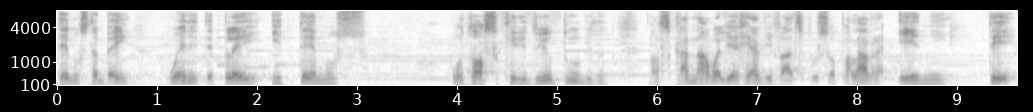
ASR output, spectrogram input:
Temos também o NT Play e temos o nosso querido YouTube, né? Nosso canal ali é Reavivados por Sua Palavra NT.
